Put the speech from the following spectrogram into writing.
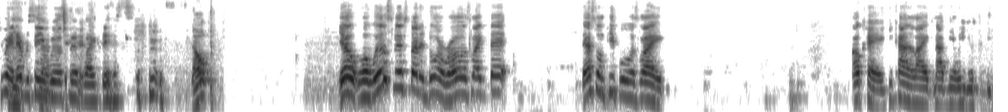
you ain't never seen Will Smith it. like this. nope. Yo, when Will Smith started doing roles like that, that's when people was like, okay, he kind of like not being what he used to be.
